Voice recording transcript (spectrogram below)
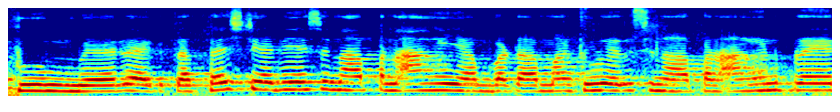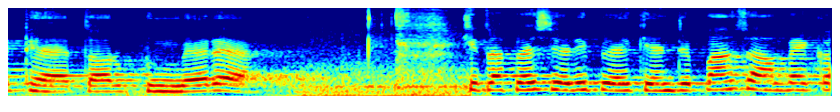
bumbera kita bahas dari senapan angin yang pertama dulu itu senapan angin predator bumbera kita bahas dari bagian depan sampai ke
